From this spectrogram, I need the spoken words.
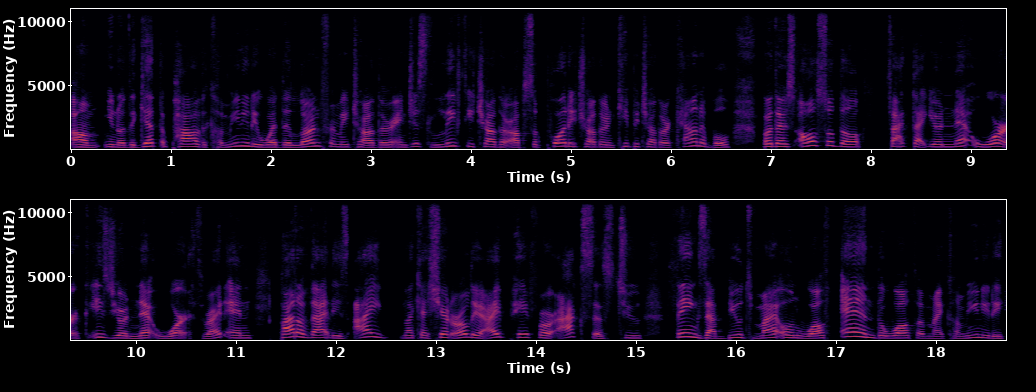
Um, you know, they get the power of the community where they learn from each other and just lift each other up, support each other, and keep each other accountable. But there's also the fact that your network is your net worth, right? And part of that is I, like I shared earlier, I pay for access to things that build my own wealth and the wealth of my community.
